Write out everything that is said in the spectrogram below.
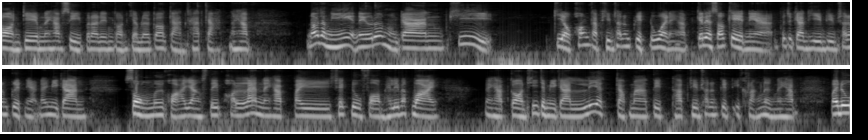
ก่อนเกมนะครับ 4 ประเด็นก่อนเกมแล้วก็การคาดการณ์นะครับ นอกจากนี้ในเรื่องของการที่เกี่ยวข้องกับทีมชาติอังกฤษด้วยนะครับ เกเรซอเกตเนี่ยผู้จัดการทีมทีมชาติอังกฤษเนี่ยได้มีการส่งมือขวาอย่างสตีฟฮอลแลนด์นะครับ ไปเช็คดูฟอร์มเฮลี่แม็กไวนะครับ ก่อนที่จะมีการเรียกกลับมาติดทัพทีมชาติอังกฤษอีกครั้งหนึ่งนะครับ ไปดู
